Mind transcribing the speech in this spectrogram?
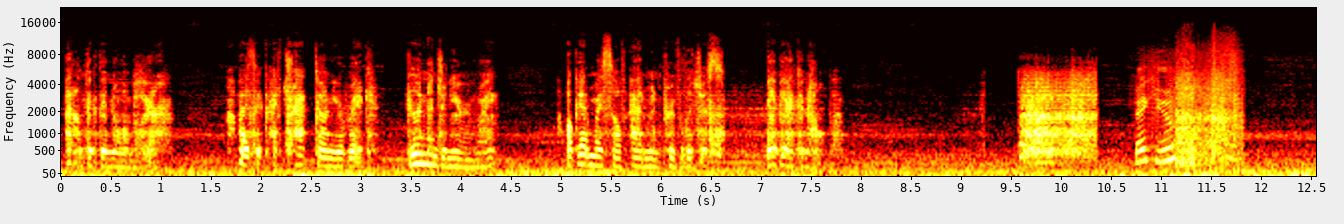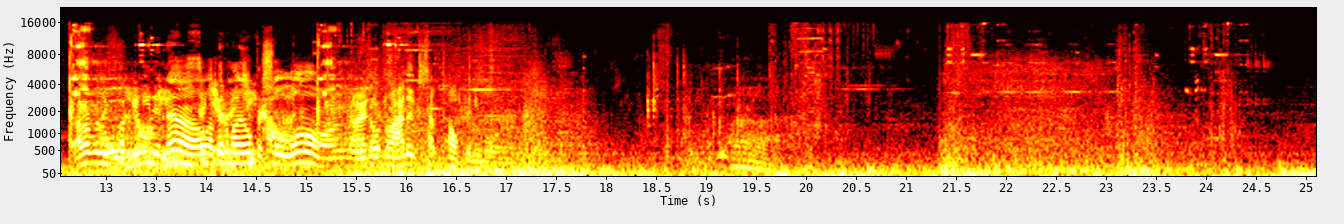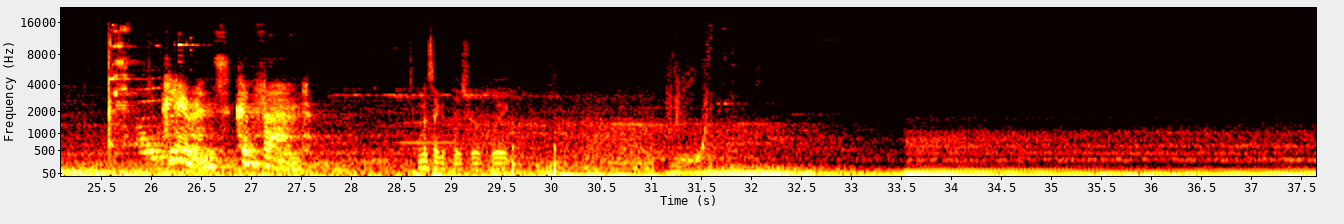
I don't think they know I'm here. Isaac, I've tracked down your rig. You're in engineering, right? I'll get myself admin privileges. Maybe I can help. Thank you. I don't really fucking need it now. I've been on my own for so long. I don't know how to accept help anymore. Clearance confirmed. I'm gonna take a piss real quick.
